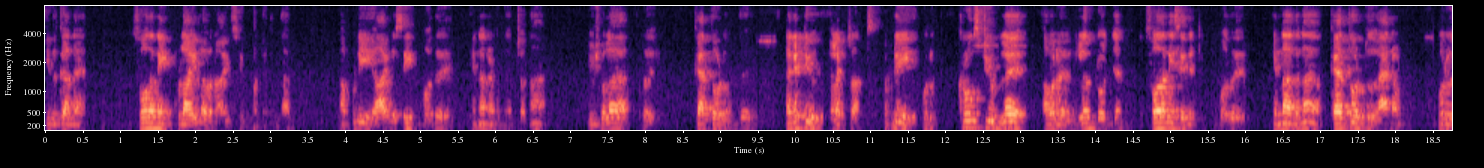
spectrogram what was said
இதுக்கான சோதனை குழாயில் அவர் ஆய்வு செய்து கொண்டிருந்தார். அப்படி ஆய்வு செய்யும் போது என்ன நடந்ததுன்னு சொன்னால் யூஸ்வலாக ஒரு கேத்தோடு வந்து நெகட்டிவ் எலக்ட்ரான்ஸ் அப்படி ஒரு க்ரூஸ் டியூப்ல அவர் வில்லம் ரோஞ்சன் சோதனை செய்துட்டு இருக்கும்போது என்ன ஆகுதுன்னா கேத்தோட் டு ஆனோட் ஒரு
